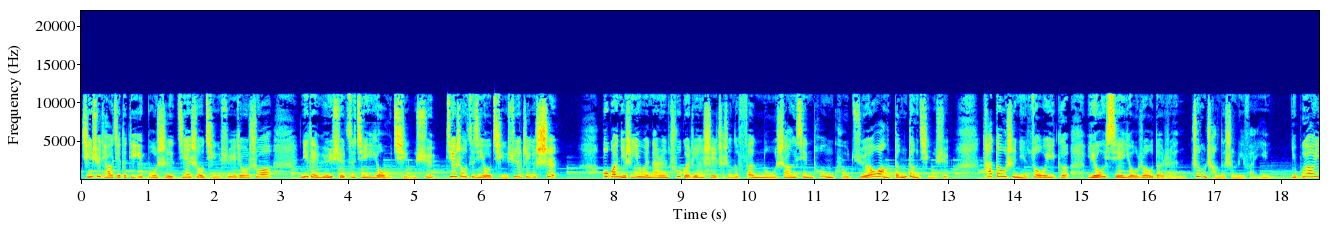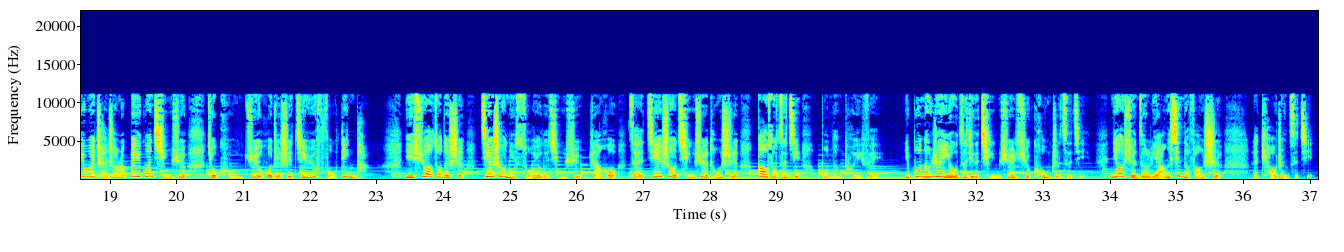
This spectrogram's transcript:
情绪调节的第一步是接受情绪，也就是说，你得允许自己有情绪，接受自己有情绪的这个事。不管你是因为男人出轨这件事产生的愤怒、伤心、痛苦、绝望等等情绪，它都是你作为一个有血有肉的人正常的生理反应。你不要因为产生了悲观情绪就恐惧或者是急于否定它。你需要做的是接受你所有的情绪，然后在接受情绪的同时，告诉自己不能颓废。你不能任由自己的情绪去控制自己，你要选择良性的方式来调整自己。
